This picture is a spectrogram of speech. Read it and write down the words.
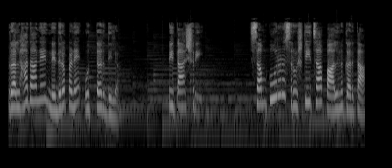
प्रल्हादाने निद्रपणे उत्तर दिलं. पिताश्री संपूर्ण सृष्टीचा पालन करता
